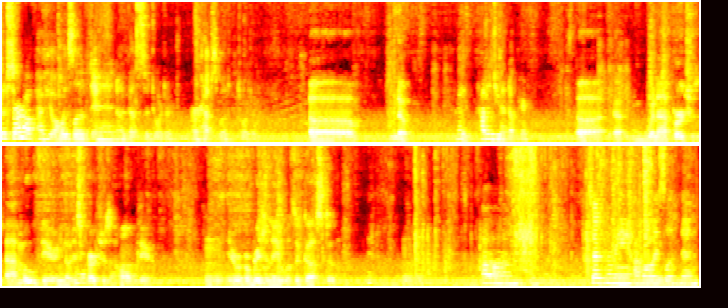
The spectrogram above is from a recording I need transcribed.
So to start off, have you always lived in Augusta, Georgia, or Hephzibah, Georgia? Um, no. Okay. How did you end up here? Uh, uh, when I purchased, I moved there. You know, just Okay. purchased a home there. Mm, it- originally, it was Augusta. Um. So for me, I've always lived in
